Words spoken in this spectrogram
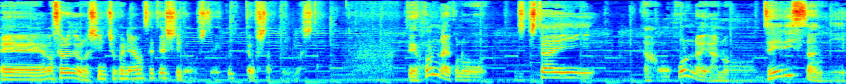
えー、まあそれぞれの進捗に合わせて指導していくっておっしゃっていました。で、本来この自治体、あ本来あの、税理士さんに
